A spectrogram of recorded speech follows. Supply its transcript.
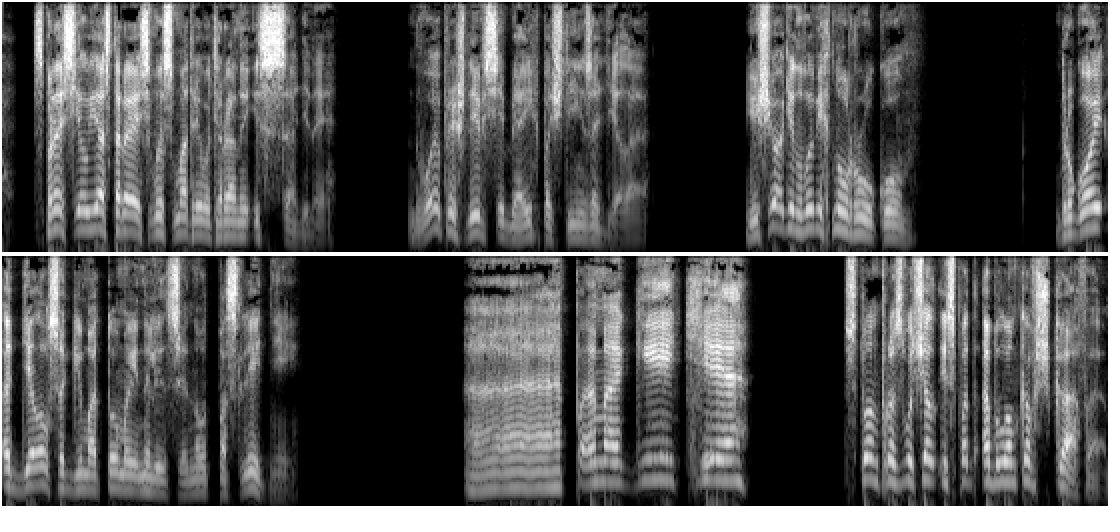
— спросил я, стараясь высматривать раны и ссадины. Двое пришли в себя, их почти не задело. Еще один вывихнул руку. Другой отделался гематомой на лице, но вот последний а, помогите!» Стон прозвучал из-под обломков шкафа.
